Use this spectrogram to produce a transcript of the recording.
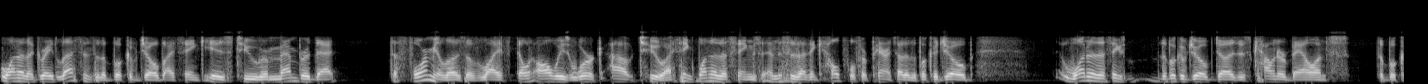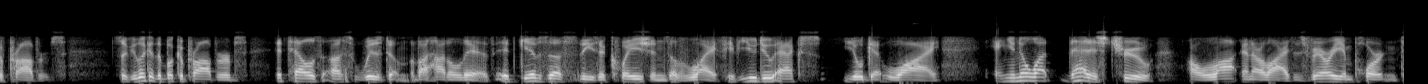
one of the great lessons of the book of Job, I think, is to remember that the formulas of life don't always work out too. I think one of the things, and this is I think helpful for parents out of the book of Job, one of the things the book of Job does is counterbalance the book of Proverbs. So if you look at the book of Proverbs, it tells us wisdom about how to live. It gives us these equations of life. If you do X, you'll get Y. And you know what? That is true a lot in our lives. It's very important,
